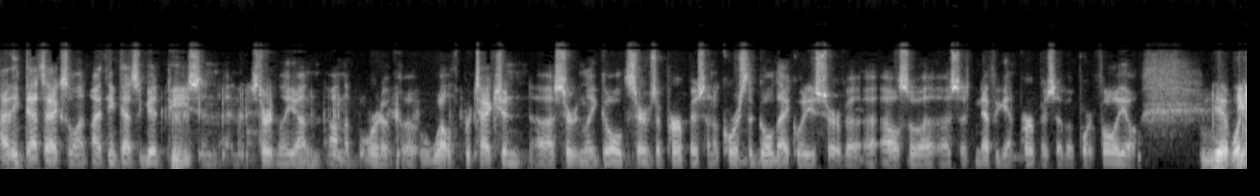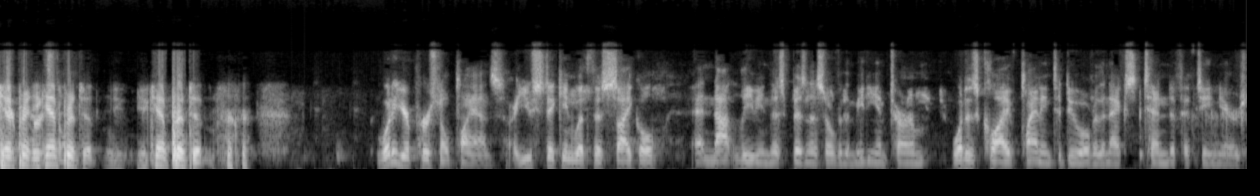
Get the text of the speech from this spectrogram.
I think that's excellent. I think that's a good piece, and, and certainly on, on the board of uh, wealth protection, uh, certainly gold serves a purpose, and of course the gold equities serve a, a, also a, a, significant purpose of a portfolio. Yeah, you can't print. You can't print it. You, you can't print it. what are your personal plans? Are you sticking with this cycle and not leaving this business over the medium term? What is Clive planning to do over the next 10 to 15 years?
